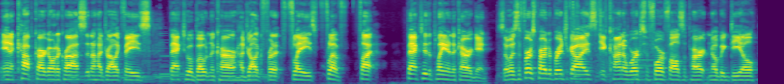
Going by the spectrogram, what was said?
and a cop car going across, then a hydraulic phase, back to a boat and a car, hydraulic phase, back to the plane and the car again. So as the first part of the bridge, guys, it kind of works before it falls apart. No big deal.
